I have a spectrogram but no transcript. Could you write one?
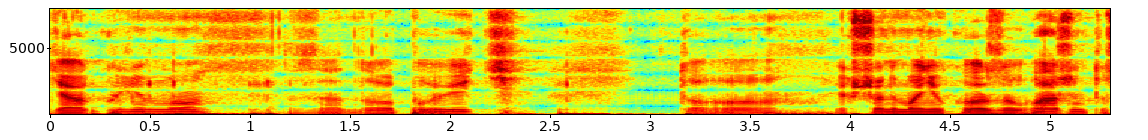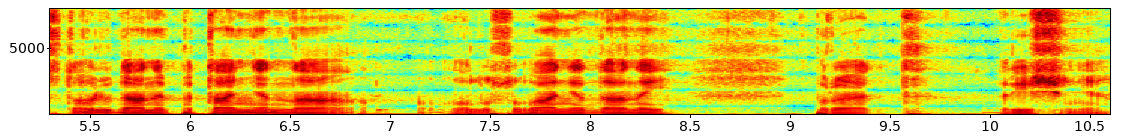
Дякуємо за доповідь. То, якщо немає ні в кого зауважень, то ставлю дане питання на голосування, даний проект рішення.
